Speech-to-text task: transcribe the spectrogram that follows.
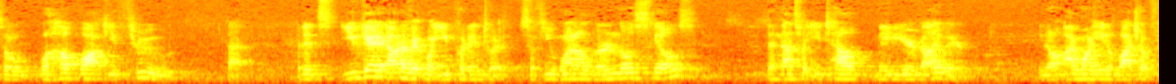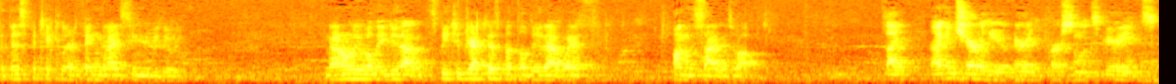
So we'll help walk you through that. But it's you get out of it what you put into it. So if you want to learn those skills, then that's what you tell maybe your evaluator. You know, I want you to watch out for this particular thing that I seem to be doing. Not only will they do that with speech objectives, but they'll do that with on the side as well. like I can share with you a very personal experience.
